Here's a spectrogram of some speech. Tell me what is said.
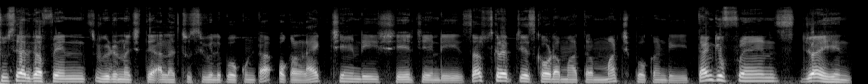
చూశారుగా ఫ్రెండ్స్ వీడియో నచ్చితే అలా చూసి వెళ్ళిపోకుండా ఒక లైక్ చేయండి షేర్ చేయండి సబ్స్క్రైబ్ చేసుకోవడం మాత్రం మర్చిపోకండి. థ్యాంక్ యూ ఫ్రెండ్స్ జై హింద్.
